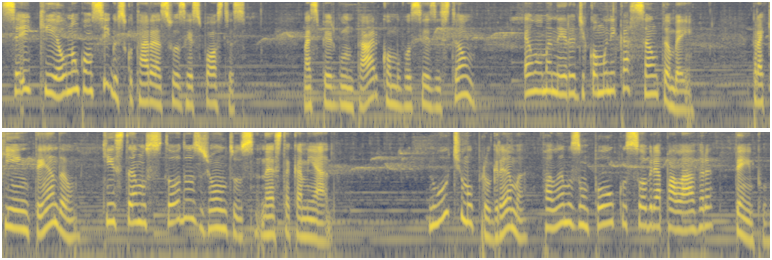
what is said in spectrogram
Sei que eu não consigo escutar as suas respostas, mas perguntar como vocês estão é uma maneira de comunicação também, para que entendam que estamos todos juntos nesta caminhada. No último programa, falamos um pouco sobre a palavra tempo.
